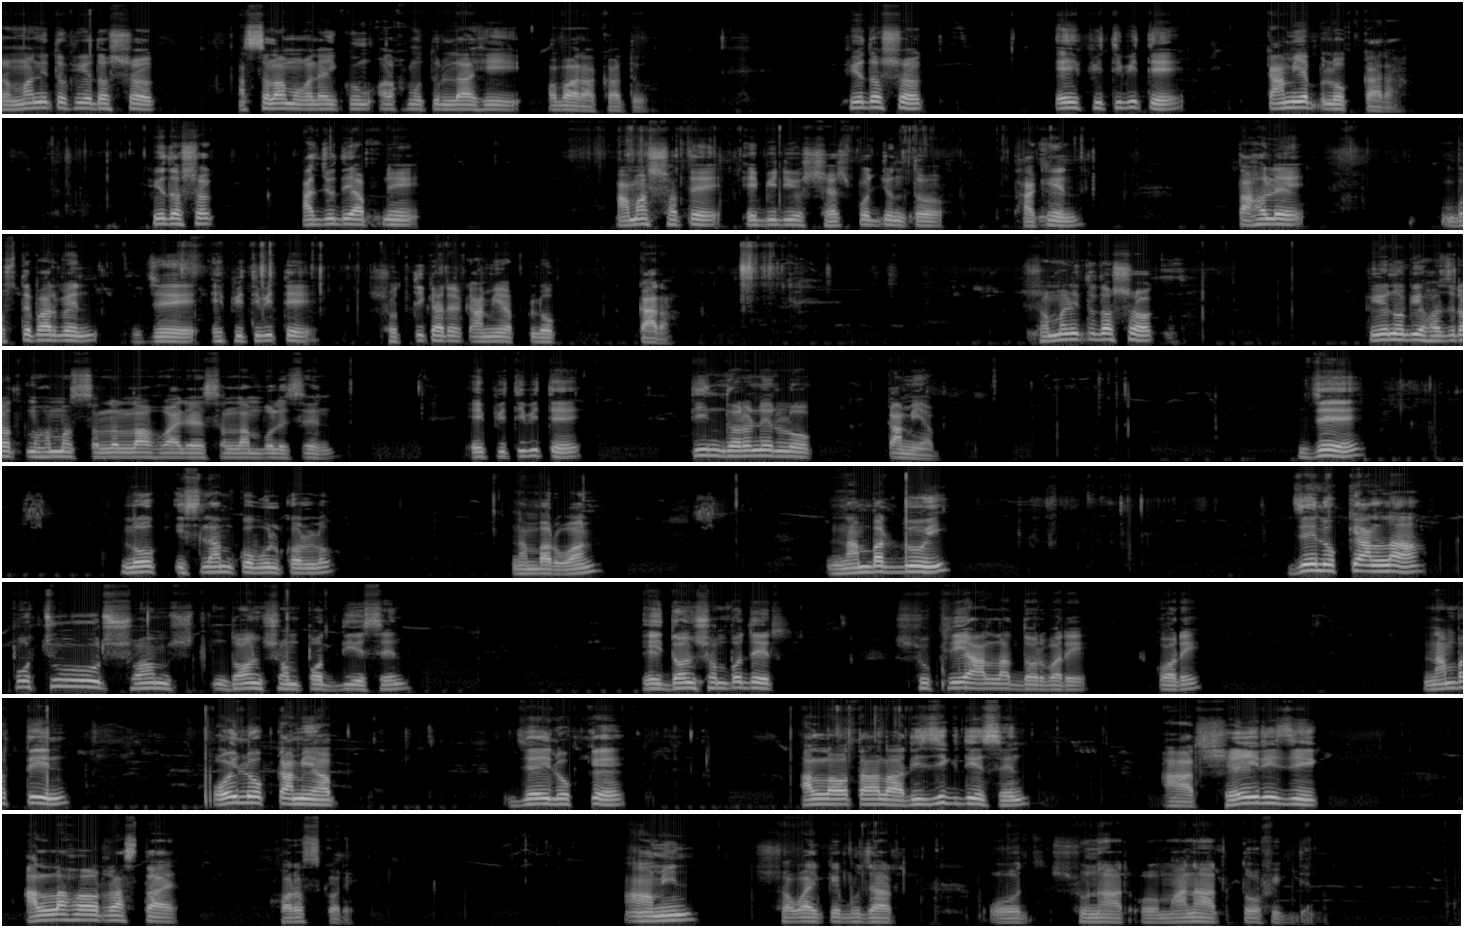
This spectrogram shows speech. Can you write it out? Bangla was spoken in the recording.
সম্মানিত প্রিয় দর্শক, আসসালামু আলাইকুম আরহামতুল্লাহি অবরাকাতু প্রিয় দর্শক, এই পৃথিবীতে কামিয়াব লোক কারা? প্রিয় দর্শক, আজ যদি আপনি আমার সাথে এই ভিডিও শেষ পর্যন্ত থাকেন, তাহলে বুঝতে পারবেন যে এই পৃথিবীতে সত্যিকারের কামিয়াব লোক কারা। সম্মানিত দর্শক, প্রিয় নবী হজরত মোহাম্মদ সাল্লাহ আলিয়াল্লাম বলেছেন, এই পৃথিবীতে তিন ধরনের লোক কামিয়াব। যে লোক ইসলাম কবুল করল, নাম্বার ওয়ান। নাম্বার দুই, যে লোককে আল্লাহ প্রচুর সম, ধন সম্পদ দিয়েছেন এই ধন সম্পদের সুক্রিয়া আল্লাহর দরবারে করে। নাম্বার তিন, ওই লোক কামিয়াব যেই লোককে আল্লাহ তাআলা রিজিক দিয়েছেন আর সেই রিজিক আল্লাহর রাস্তায় খরচ করে। আমিন। সবাইকে বোঝার ও শোনার ও মানার তৌফিক দেন।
